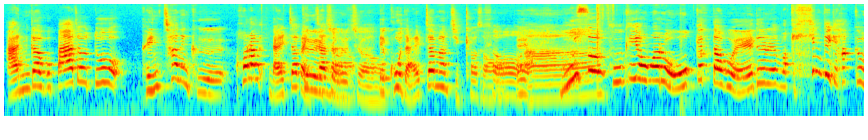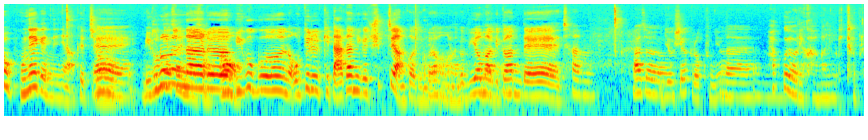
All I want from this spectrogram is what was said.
안 가고 빠져도 괜찮은 그 허락 날짜가 그렇죠, 있잖아요. 그렇죠. 네, 그 날짜만 지켜서 그래서, 네. 아. 무슨 국위 영화를 얻겠다고 애들을 막 힘들게 학교 보내겠느냐. 그쵸. 네, 오는 살면서. 날은 어, 미국은 어디를 이렇게 나다니기가 쉽지 않거든요. 그러니까 위험하기도 네. 한데 참 맞아요. 뉴욕시가 그렇군요. 네, 학구열이 강한 우리 두블.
